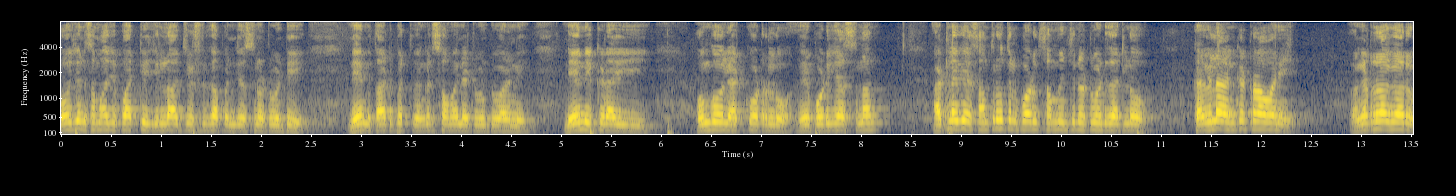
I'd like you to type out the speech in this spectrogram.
బహుజన సమాజ్ పార్టీ జిల్లా అధ్యక్షుడిగా పనిచేస్తున్నటువంటి నేను తాటిపర్తి వెంకటస్వామి అనేటువంటి వాడిని. నేను ఇక్కడ ఈ ఒంగోలు హెడ్ క్వార్టర్లో నేను పోటీ చేస్తున్నాను. అట్లాగే సంతనూతలపాడుకు సంబంధించినటువంటి దాంట్లో కవిల వెంకట్రావు అని వెంకట్రావు గారు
